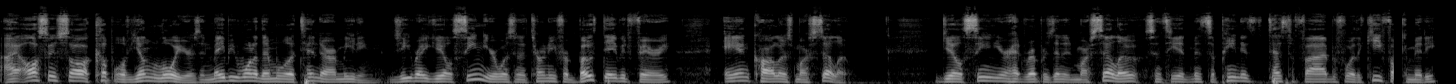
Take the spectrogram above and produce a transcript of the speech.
I also saw a couple of young lawyers, and maybe one of them will attend our meeting. G. Ray Gill Sr. was an attorney for both David Ferrie and Carlos Marcello. Gill Sr. had represented Marcello since he had been subpoenaed to testify before the Key Committee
